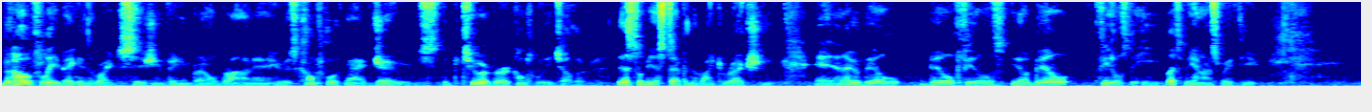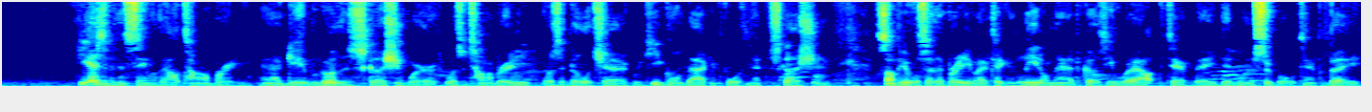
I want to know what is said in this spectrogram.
But hopefully making the right decision, bringing Brent O'Brien in, who is comfortable with Mac Jones. The two are very comfortable with each other. This will be a step in the right direction. And I know Bill Bill feels, you know, Bill feels the heat. Let's be honest with you. He hasn't been the same without Tom Brady. And again, we go to the discussion where was it Tom Brady? Was it Belichick? We keep going back and forth in that discussion. Some people say that Brady might have taken the lead on that because he went out to Tampa Bay, did win a Super Bowl with Tampa Bay.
